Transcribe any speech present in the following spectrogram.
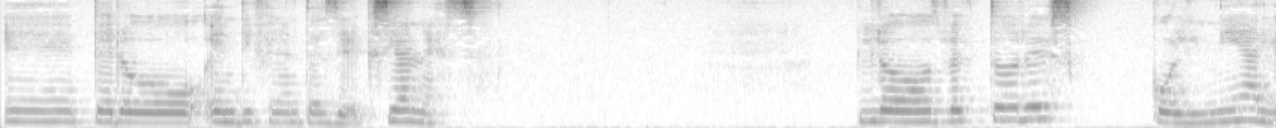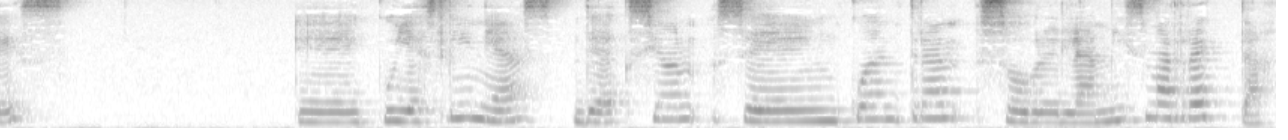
eh, pero en diferentes direcciones. Los vectores colineales, eh, cuyas líneas de acción se encuentran sobre la misma recta,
